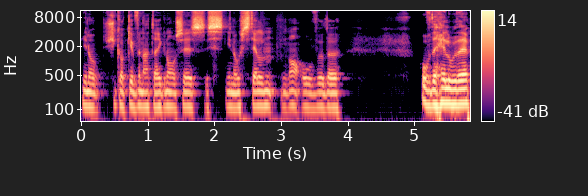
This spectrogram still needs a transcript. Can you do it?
you know she got given that diagnosis. It's you know still not over the over the hill with it,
